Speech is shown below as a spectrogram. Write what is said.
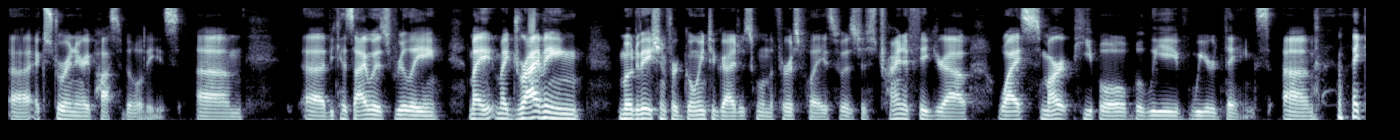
uh, extraordinary possibilities. Um, uh, because I was really my my driving motivation for going to graduate school in the first place was just trying to figure out why smart people believe weird things. Um, like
